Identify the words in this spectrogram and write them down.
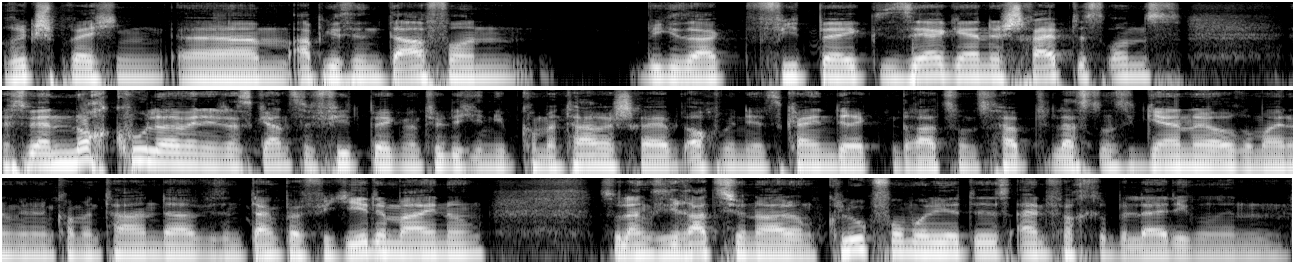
rücksprechen. Ähm, abgesehen davon, wie gesagt, Feedback sehr gerne, schreibt es uns. Es wäre noch cooler, wenn ihr das ganze Feedback natürlich in die Kommentare schreibt, auch wenn ihr jetzt keinen direkten Draht zu uns habt. Lasst uns gerne eure Meinung in den Kommentaren da. Wir sind dankbar für jede Meinung, solange sie rational und klug formuliert ist. Einfache Beleidigungen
